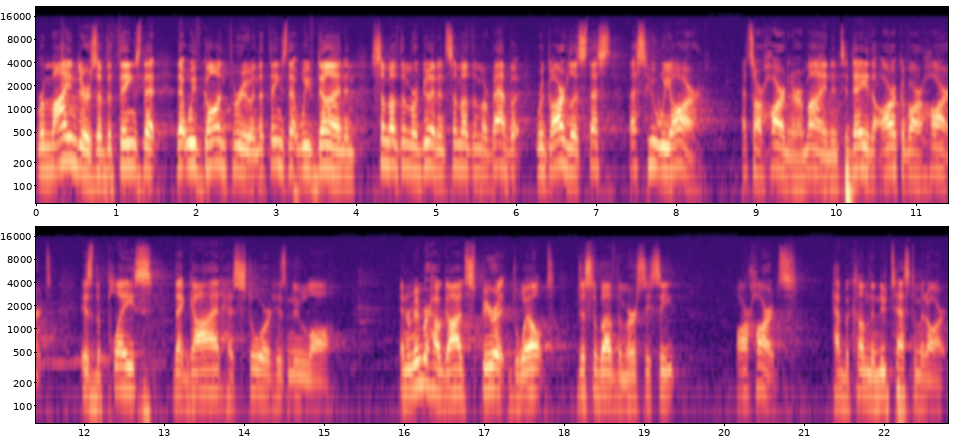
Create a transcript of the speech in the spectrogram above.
reminders of the things that, that we've gone through and the things that we've done. And some of them are good and some of them are bad. But regardless, that's, that's who we are. That's our heart and our mind. And today, the ark of our heart is the place that God has stored His new law. And remember how God's Spirit dwelt just above the mercy seat? Our hearts have become the New Testament ark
